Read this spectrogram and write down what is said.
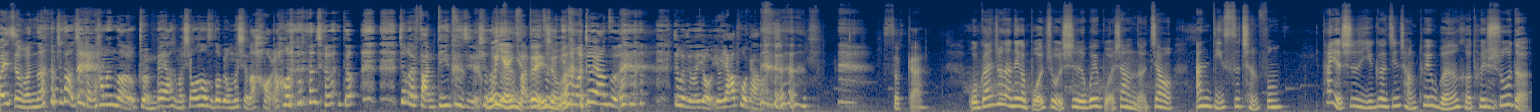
为什么呢？不知道，就感觉他们的准备啊，什么修 notes 都比我们写的好，然后觉得就会反逼自己，是无言以对，是吗？你怎么这样子？就会觉得有有压迫感了。So ga。我关注的那个博主是微博上的，叫安迪斯陈峰，他也是一个经常推文和推书的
